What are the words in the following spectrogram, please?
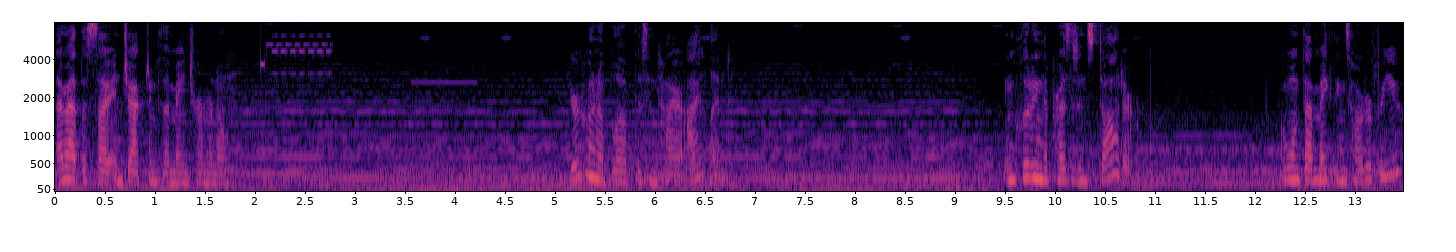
I'm at the site and jacked into the main terminal. You're going to blow up this entire island, including the president's daughter. Won't that make things harder for you?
